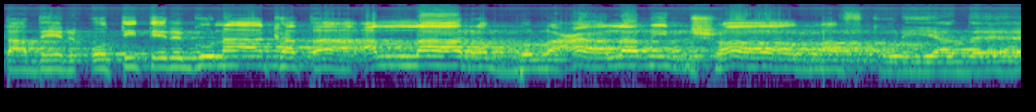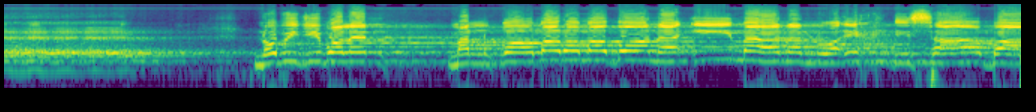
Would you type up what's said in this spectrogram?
তাদের অতীতের গুণা খাতা আল্লাহ রব্বুল আলামিন সব মাফ করিয়া দেয় নবীজি বলেন মান قام رمضان إيمانا واحتسابا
